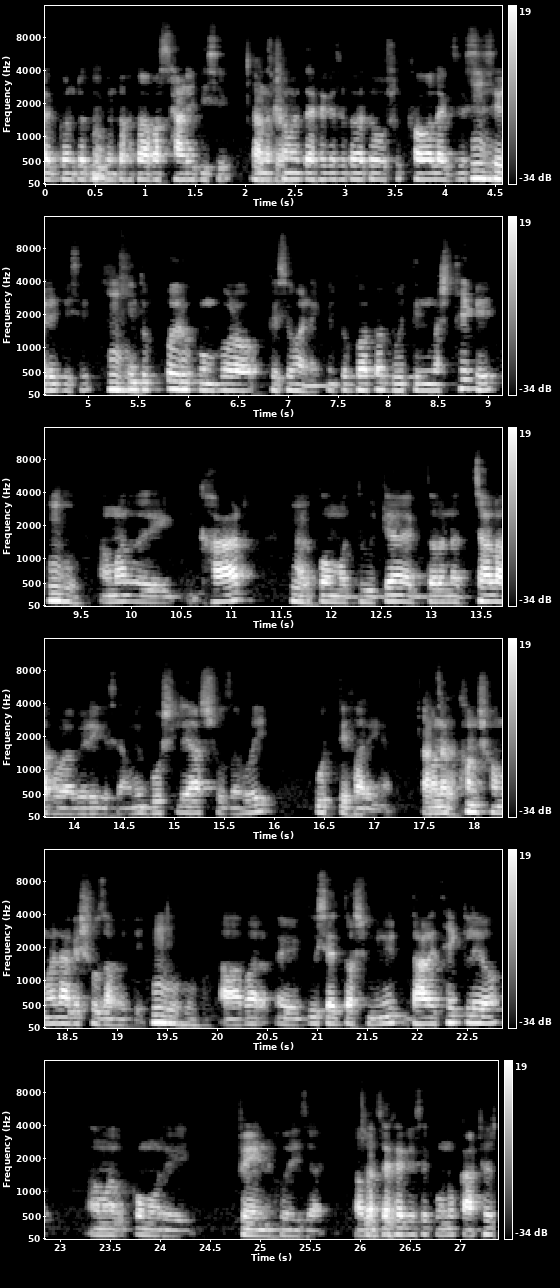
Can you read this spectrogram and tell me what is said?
এক ঘণ্টা দুই ঘণ্টা হয়তো আবার ছাড়ে দিছে অনেক আচ্ছা। সময় দেখা গেছে তো হয়তো ওষুধ খাওয়া লাগছে। ছেড়ে দিছে। কিন্তু ওইরকম বড় কিছু হয়নি কিন্তু গত দুই তিন মাস থেকে। আমার এই ঘাড় হুম। আর কোমর দুইটা এক ধরনের জ্বালা পোড়া বেড়ে গেছে আমি বসলে আর সোজা হয়ে উঠতে পারি না আচ্ছা। অনেকক্ষণ সময় লাগে সোজা হইতে। আবার দুই চার দশ মিনিট দাঁড়ায় থাকলেও আমার কোমরে পেন হয়ে যায় আবার আচ্ছা। দেখা গেছে কোনো কাঠের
